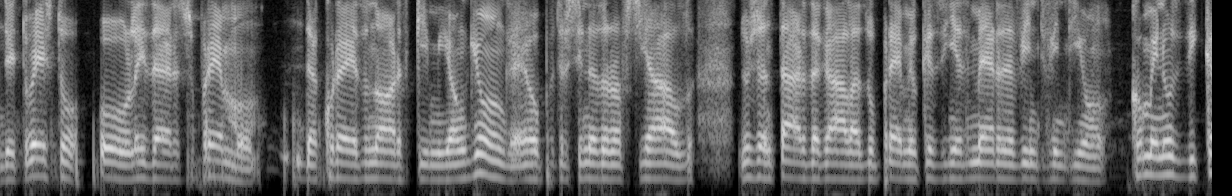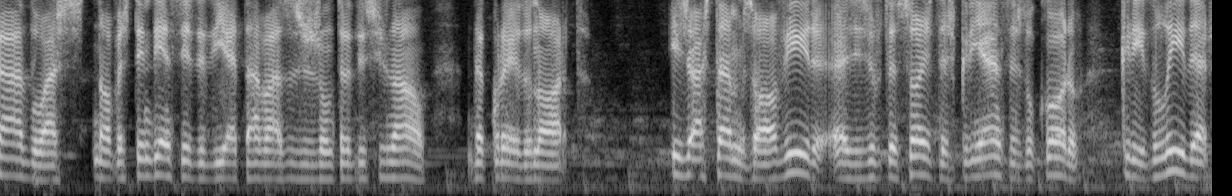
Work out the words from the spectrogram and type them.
Dito isto, o líder supremo da Coreia do Norte, Kim Jong-un, é o patrocinador oficial do, jantar da gala do Prémio Casinha de Merda 2021. Com menu dedicado às novas tendências de dieta à base de jejum tradicional da Coreia do Norte. E já estamos a ouvir as exortações das crianças do coro, querido líder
